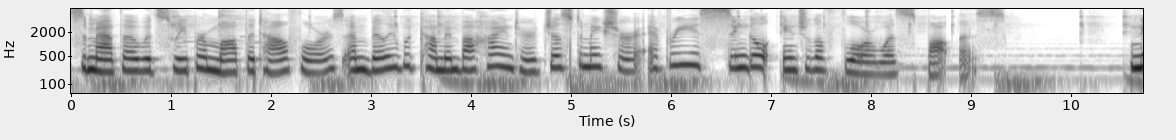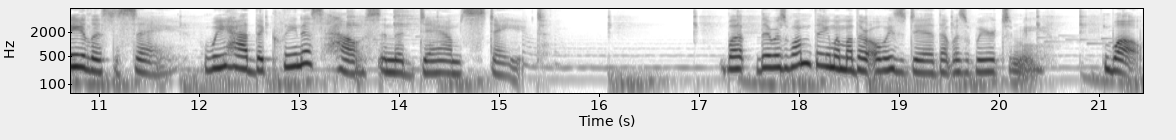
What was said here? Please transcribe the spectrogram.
Samantha would sweep or mop the tile floors, and Billy would come in behind her just to make sure every single inch of the floor was spotless. Needless to say, we had the cleanest house in the damn state. But there was one thing my mother always did that was weird to me. Well,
